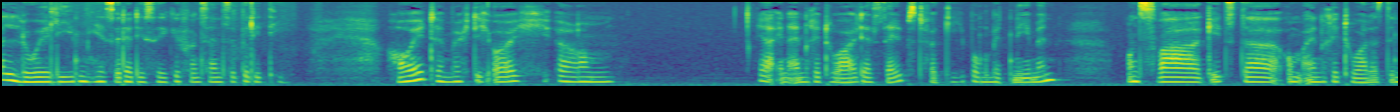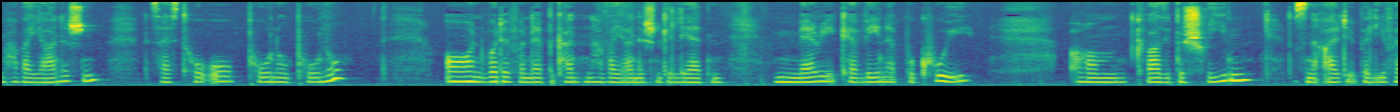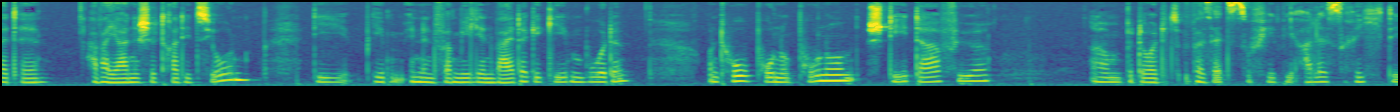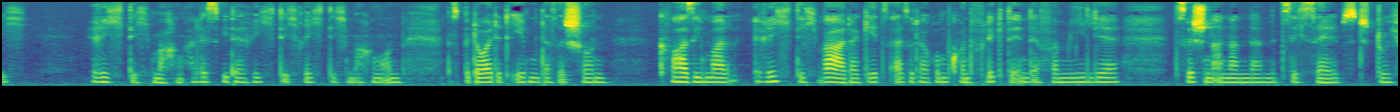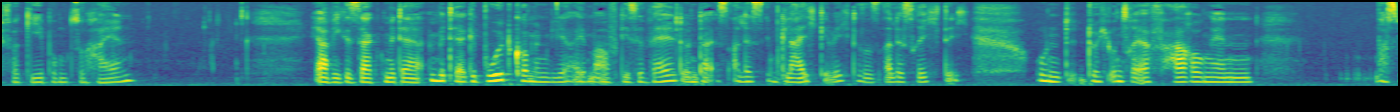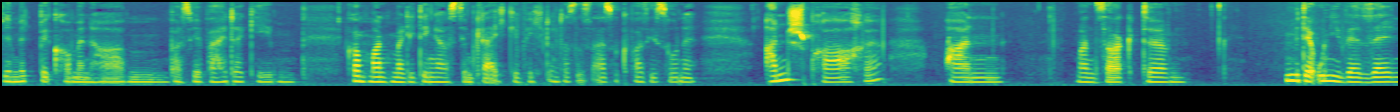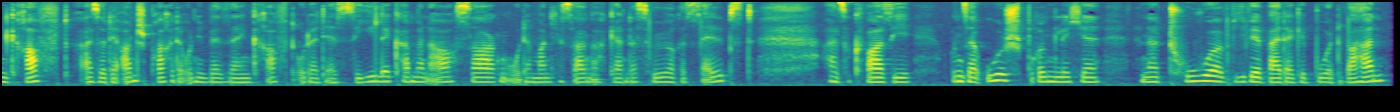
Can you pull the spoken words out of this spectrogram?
Hallo ihr Lieben, hier ist wieder die Silke von Sensibility. Heute möchte ich euch ähm, ja, in ein Ritual der Selbstvergebung mitnehmen. Und zwar geht es da um ein Ritual aus dem Hawaiianischen, das heißt Ho'oponopono und wurde von der bekannten hawaiianischen Gelehrten Mary Kavena Pukui ähm, quasi beschrieben. Das ist eine alte überlieferte hawaiianische Tradition, die eben in den Familien weitergegeben wurde. Und Ho'oponopono steht dafür, ähm, bedeutet übersetzt so viel wie alles richtig, richtig machen, alles wieder richtig, richtig machen. Und das bedeutet eben, dass es schon quasi mal richtig war. Da geht es also darum, Konflikte in der Familie zwischeneinander mit sich selbst durch Vergebung zu heilen ja, wie gesagt, mit der, mit der Geburt kommen wir eben auf diese Welt und da ist alles im Gleichgewicht, das ist alles richtig. Und durch unsere Erfahrungen, was wir mitbekommen haben, was wir weitergeben, kommt manchmal die Dinge aus dem Gleichgewicht. Und das ist also quasi so eine Ansprache an, man sagt, ähm, mit der universellen Kraft, also der Ansprache der universellen Kraft oder der Seele kann man auch sagen, oder manche sagen auch gern das höhere Selbst, also quasi unser ursprüngliche Natur, wie wir bei der Geburt waren,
